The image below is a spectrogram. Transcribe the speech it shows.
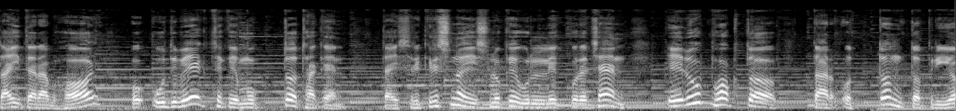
তাই তারা ভয় ও উদ্বেগ থেকে মুক্ত থাকেন। তাই শ্রীকৃষ্ণ এই শ্লোকে উল্লেখ করেছেন এরূপ ভক্ত তার অত্যন্ত প্রিয়।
